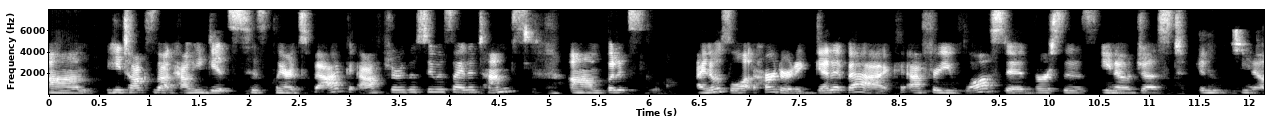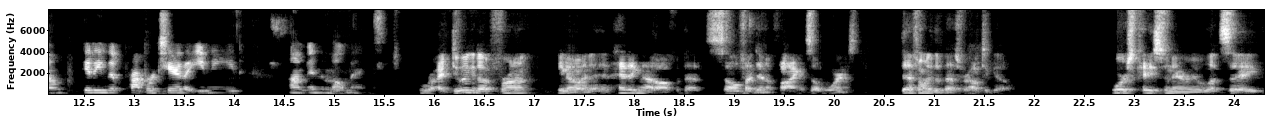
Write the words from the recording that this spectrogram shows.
Um, he talks about how he gets his clearance back after the suicide attempts, um, but it's I know it's a lot harder to get it back after you've lost it versus you know just in you know getting the proper care that you need um, in the moment. Right, doing it up front, you know, and, and heading that off with that self-identifying and self-awareness, definitely the best route to go worst case scenario, let's say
